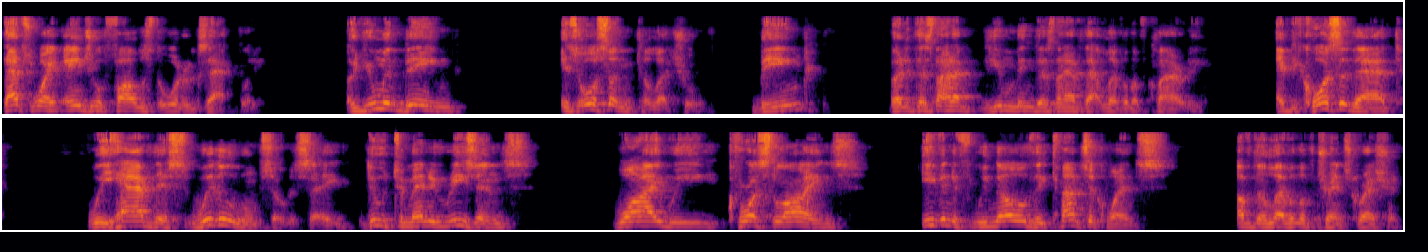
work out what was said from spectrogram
That's why an angel follows the order exactly a human being is also an intellectual being, but it does not have the human being does not have that level of clarity. And because of that, we have this wiggle room, so to say, due to many reasons why we cross lines, even if we know the consequence of the level of transgression.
